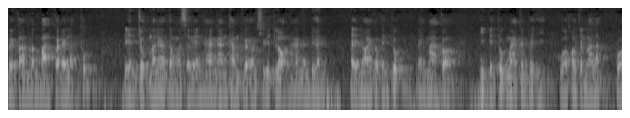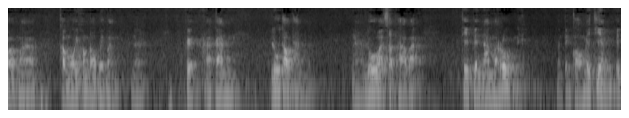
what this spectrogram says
ด้วยความลำบากก็ได้รับทุกข์เรียนจบมาแล้วต้องมาแสวงหางานทำเพื่อเอาชีวิตรอดหาเงินเดือน ได้น้อยก็เป็นทุกข์ได้มากก็ยิ่งเป็นทุกข์มากขึ้นไปอีก กลัวเขาจะมาลักกลัวมาขโมยของเราไปบ้างนะเกิดอาการรู้เท่าทันนะรู้ว่าสภาวะที่เป็นนามรูปเนี่ยมันเป็นของไม่เที่ยงเป็น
